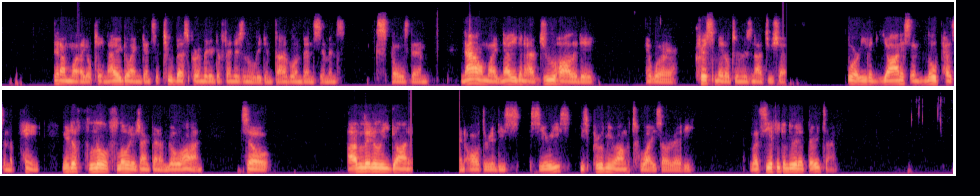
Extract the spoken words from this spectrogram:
Then I'm like, okay, now you're going against the two best perimeter defenders in the league, in Thybulle and Ben Simmons. Expose them. Now I'm like, now you're gonna have Jrue Holiday, and where Khris Middleton, who's not too shy, or even Giannis and Lopez in the paint, your little floaters aren't going to go on. So I've literally gone in all three of these series. He's proved me wrong twice already. Let's see if he can do it a third time.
